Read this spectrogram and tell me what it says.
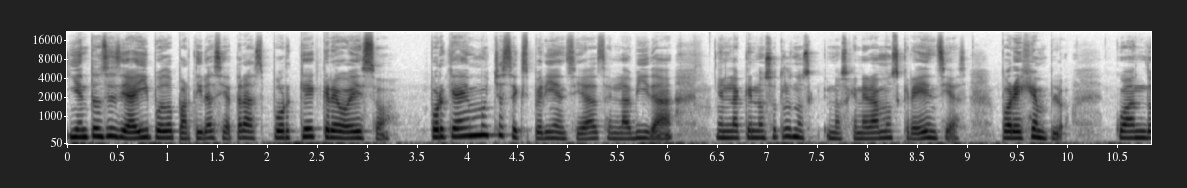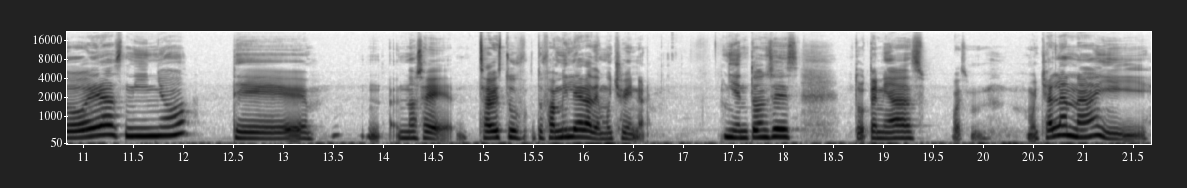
Y entonces de ahí puedo partir hacia atrás. ¿Por qué creo eso? Porque hay muchas experiencias en la vida en la que nosotros nos, generamos creencias. Por ejemplo, cuando eras niño, te, no sé, sabes, tu, tu familia era de mucho dinero. Y entonces tú tenías pues mucha lana y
